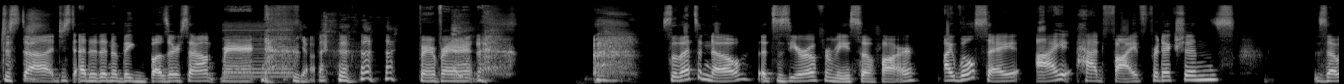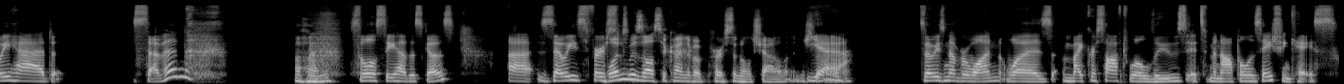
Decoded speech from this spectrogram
Just uh, just edit in a big buzzer sound. yeah. so that's a no. That's zero for me so far. I will say I had five predictions. Zoe had seven. Uh-huh. So we'll see how this goes. Uh, Zoe's first one was also kind of a personal challenge. Yeah. Zoe's number one was Microsoft will lose its monopolization case.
